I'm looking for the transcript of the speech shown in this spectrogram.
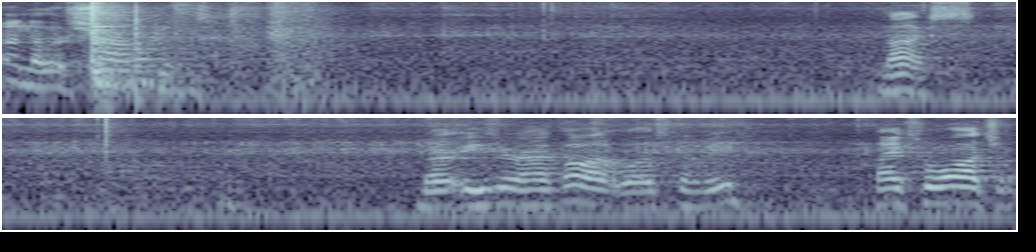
another chunk. Nice. Better easier than I thought it was to be. Thanks for watching.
